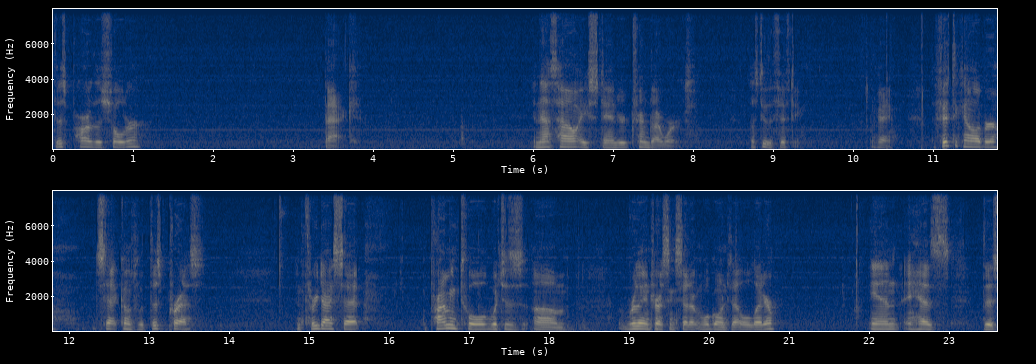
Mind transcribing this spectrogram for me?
this part of the shoulder back. And that's how a standard trim die works. Let's do the 50. Okay, the 50 caliber set comes with this press and three die set, a priming tool, which is um, really interesting setup, and we'll go into that a little later. And it has this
